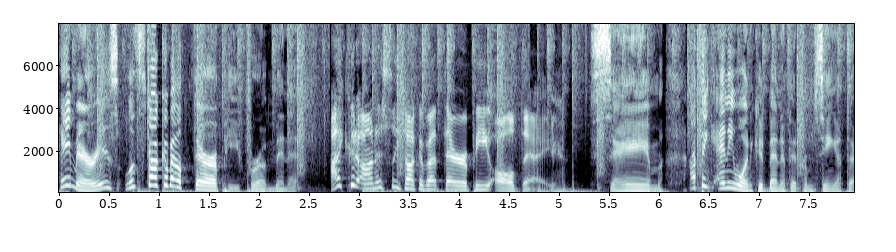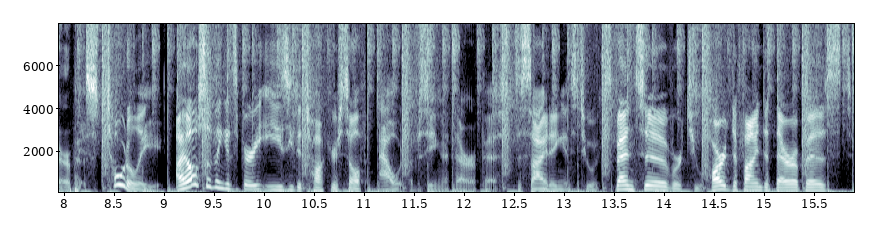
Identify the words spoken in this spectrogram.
Hey, Marys, let's talk about therapy for a minute. I could honestly talk about therapy all day. Same. I think anyone could benefit from seeing a therapist. Totally. I also think it's very easy to talk yourself out of seeing a therapist, deciding it's too expensive or too hard to find a therapist.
